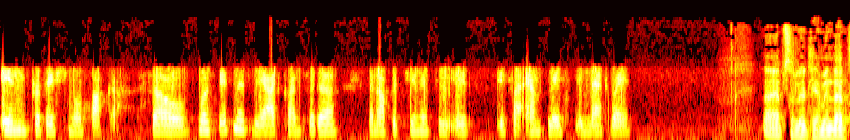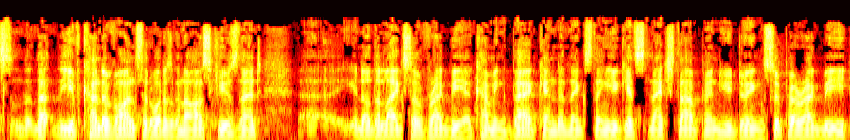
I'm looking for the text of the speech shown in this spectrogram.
in professional soccer. So most definitely, I'd consider an opportunity if if I am placed in that way. No, absolutely. I mean, that's that. You've kind of answered what I was going to ask you. Is that uh, you know the likes of rugby are coming back, and the next thing you get snatched up, and you're doing Super Rugby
